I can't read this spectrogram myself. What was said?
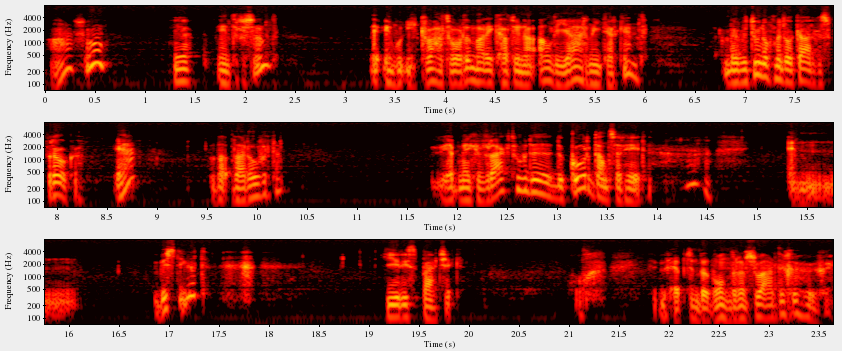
Ah, zo. Ja. Interessant. U moet niet kwaad worden, maar ik had u na al die jaren niet herkend. We hebben toen nog met elkaar gesproken. Ja? Wa- waarover dan? U hebt mij gevraagd hoe de, de koordanser heette. En wist u het? Hier is Pacek. Oh, u hebt een bewonderenswaardig geheugen.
